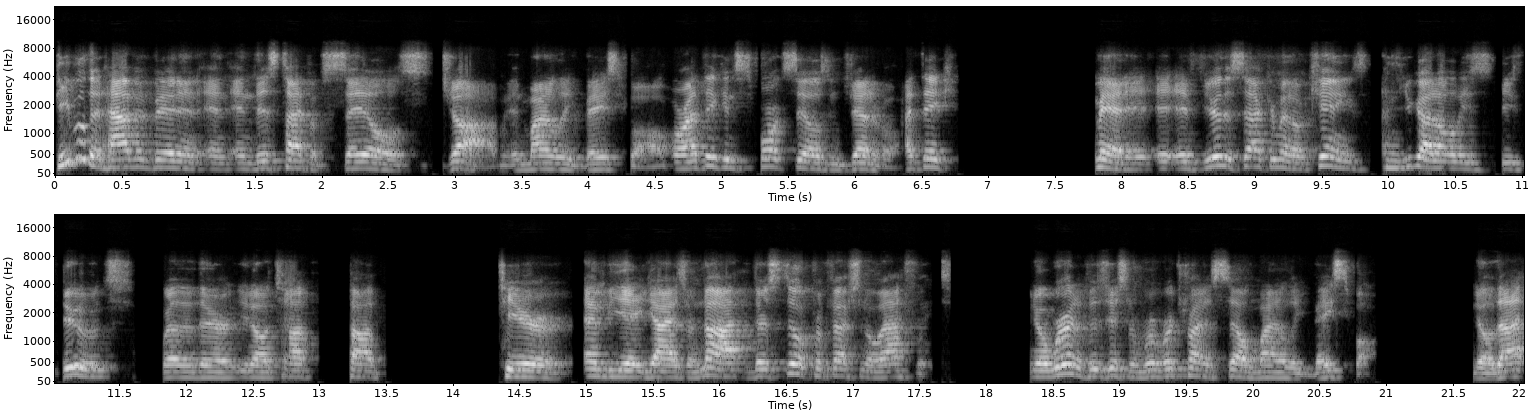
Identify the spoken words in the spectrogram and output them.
people that haven't been in, in, in, this type of sales job in minor league baseball, or I think in sports sales in general, I think, man, if you're the Sacramento Kings, you got all these these dudes, whether they're you know top top tier NBA guys or not, they're still professional athletes. You know, we're in a position where we're trying to sell minor league baseball. You know that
